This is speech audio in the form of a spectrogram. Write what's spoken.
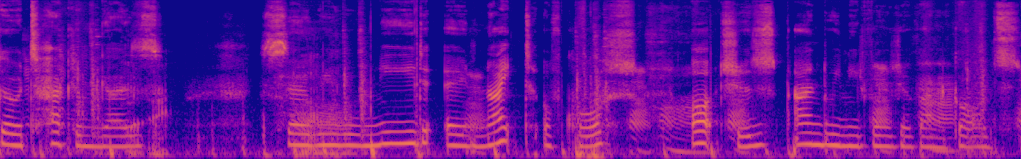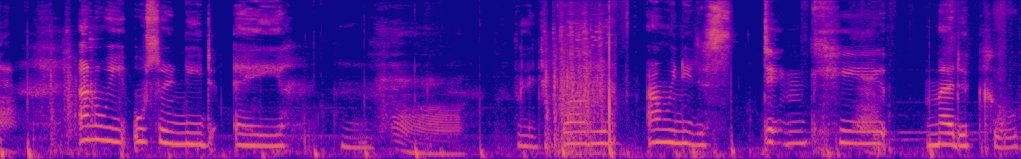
go attack him, guys. So we will need a knight, of course, archers, and we need villager vanguards. And we also need a hmm, villager guardian, and we need a stinky medical.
